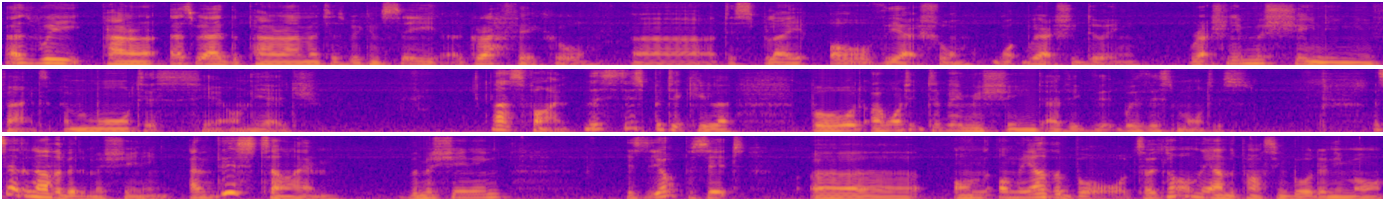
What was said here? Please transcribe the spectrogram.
As we, as we add the parameters, we can see a graphical uh, display of the actual, what we're actually doing. We're actually machining, in fact, a mortise here on the edge. That's fine. This, this particular board, I want it to be machined with this mortise. Let's add another bit of machining. And this time, the machining is the opposite uh, on, on the other board. So it's not on the underpassing board anymore,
